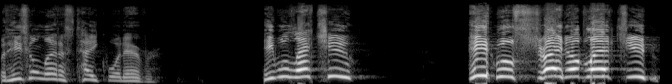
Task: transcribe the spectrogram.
But he's going to let us take whatever. He will let you. He will straight up let you.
